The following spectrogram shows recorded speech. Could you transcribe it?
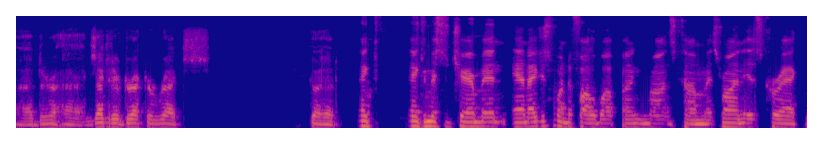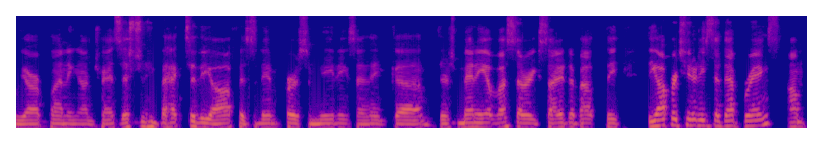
Uh, uh, Executive Director Rex. Go ahead. Thank you, Mr. Chairman. And I just wanted to follow up on Ron's comments. Ron is correct. We are planning on transitioning back to the office and in-person meetings. I think uh, there's many of us that are excited about the, the opportunities that that brings. Um,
